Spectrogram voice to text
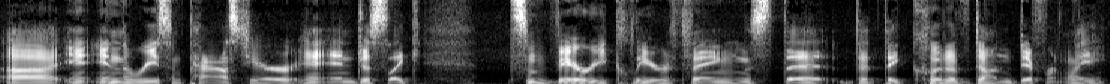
uh, in, in, the recent past here and, and just like some very clear things that that they could have done differently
